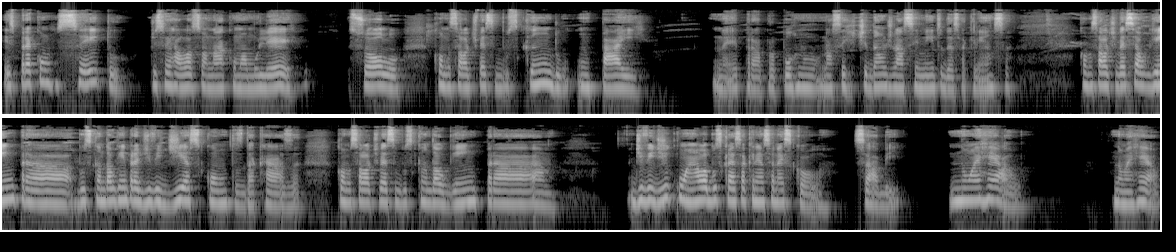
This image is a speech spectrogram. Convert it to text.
esse preconceito de se relacionar com uma mulher solo, como se ela estivesse buscando um pai, né, para propor no, na certidão de nascimento dessa criança, como se ela tivesse alguém para buscando alguém para dividir as contas da casa, como se ela estivesse buscando alguém para dividir com ela buscar essa criança na escola, sabe? Não é real. Não é real.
